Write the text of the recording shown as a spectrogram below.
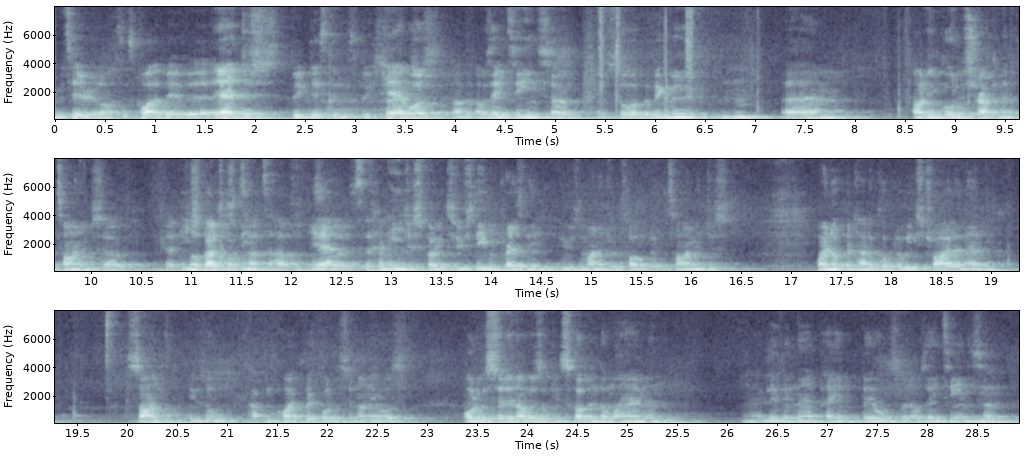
materialise? It's quite a bit of a, Yeah, just- big distance, big yeah, it was. I I was 18, so it was sort of a big move. Mm-hmm. Um, I knew Gordon Strachan at the time, so Okay, He's not a bad supposed to have. I Yeah. and he just spoke to Steven Pressley, who was the manager at Falkirk at the time, and just went up and had a couple of weeks trial and then signed. It was all happened quite quick. All of a sudden, I was all of a sudden I was up in Scotland on my own and you know, living there, paying bills when I was 18. So Mm.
